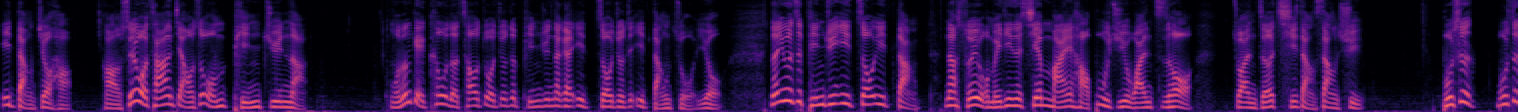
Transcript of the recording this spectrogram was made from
一档就好，好，所以我常常讲，我说我们平均啦。我们给客户的操作就是平均大概一周就是一档左右，那因为是平均一周一档，那所以我们一定是先买好布局完之后转折起涨上去，不是不是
